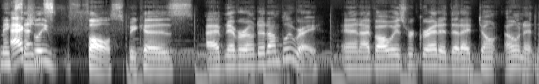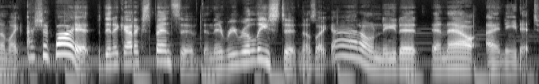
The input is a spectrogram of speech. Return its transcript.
Makes Actually, sense. false because I've never owned it on Blu-ray, and I've always regretted that I don't own it. And I'm like, I should buy it, but then it got expensive. Then they re-released it, and I was like, I don't need it, and now I need it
